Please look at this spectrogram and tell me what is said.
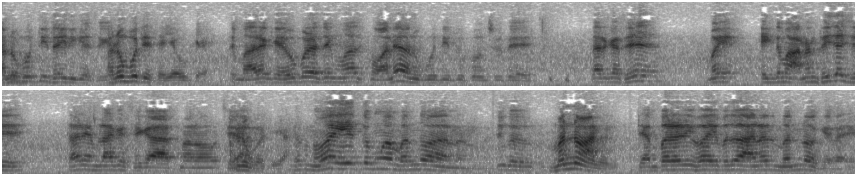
અનુભૂતિ થઈ રહી છે. અનુભૂતિ થઈ એવું કે મારે કહેવું પડે છે કે કોને અનુભૂતિ તું કહું છું તે? તારે કે છે એકદમ આનંદ થઈ જાય છે. તારે એમ લાગે છે કે આત્માનો છે. નો એ તો હું આ મનનો આનંદ. શું કહ્યું? મનનો આનંદ. ટેમ્પરરી હોય એ બધો આનંદ મનનો કહેવાય.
